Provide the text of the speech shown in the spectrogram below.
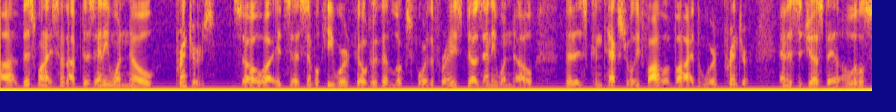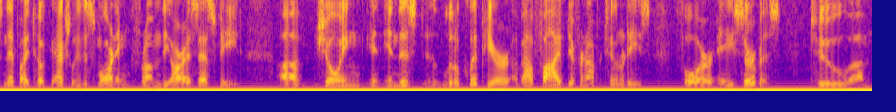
uh, this one I set up, does anyone know printers? So uh, it's a simple keyword filter that looks for the phrase, does anyone know, that is contextually followed by the word printer. And this is just a, a little snip I took actually this morning from the RSS feed, uh, showing in, in this little clip here about five different opportunities for a service to um,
